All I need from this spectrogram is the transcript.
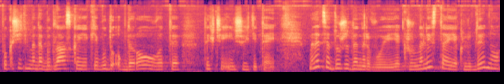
покажіть мене, будь ласка, як я буду обдаровувати тих чи інших дітей. Мене це дуже денервує, як журналіста, як людину.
